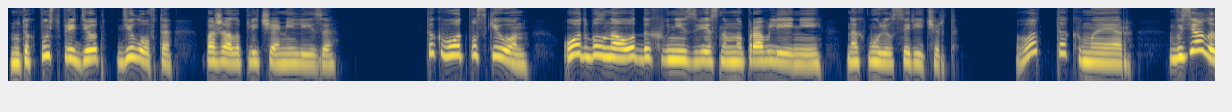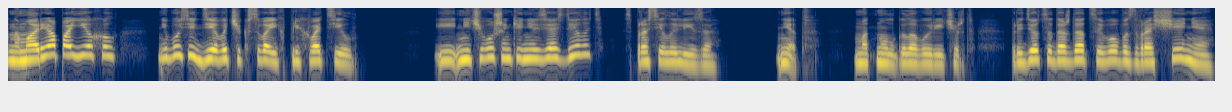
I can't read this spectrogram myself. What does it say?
Ну так пусть придет, делов-то, пожала плечами Лиза. «Так в отпуске он. Отбыл на отдых в неизвестном направлении», — нахмурился Ричард. «Вот так мэр. Взял и на моря поехал. Небось и девочек своих прихватил». «И ничегошеньки нельзя сделать?» — спросила Лиза. «Нет», — мотнул головой Ричард. Придется дождаться его возвращения,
